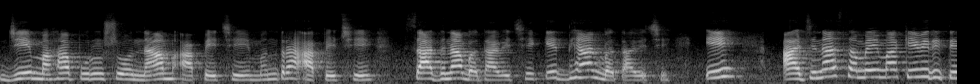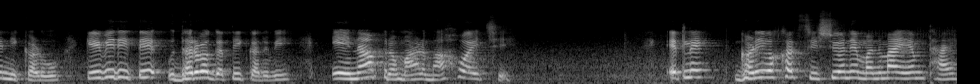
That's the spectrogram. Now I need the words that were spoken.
જે મહાપુરુષો નામ આપે છે, મંત્ર આપે છે, સાધના બતાવે છે કે ધ્યાન બતાવે છે, એ આજના સમયમાં કેવી રીતે નીકળવું, કેવી રીતે ઉધર્વ ગતિ કરવી, એના પ્રમાણમાં હોય છે. એટલે ઘણી વખત શિષ્યોને મનમાં એમ થાય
